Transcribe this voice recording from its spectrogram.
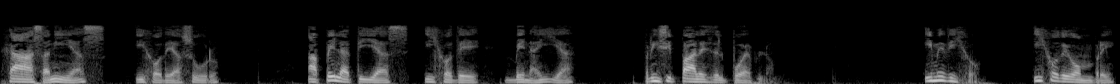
Jaazanías, hijo de Asur, a Pelatías, hijo de Benaía, principales del pueblo. Y me dijo, Hijo de hombre,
